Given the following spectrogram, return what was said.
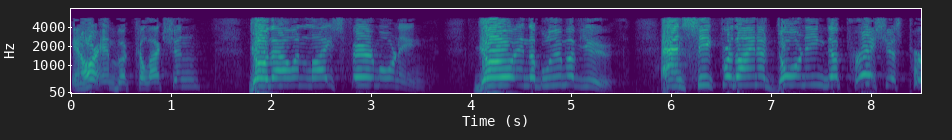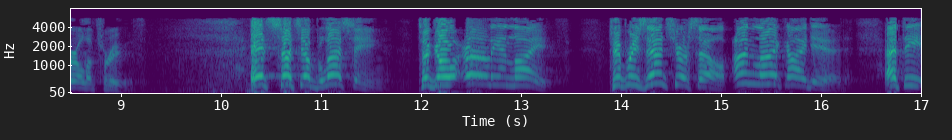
in our hymn book collection. Go thou in life's fair morning. Go in the bloom of youth. And seek for thine adorning the precious pearl of truth. It's such a blessing to go early in life to present yourself, unlike I did, at the,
